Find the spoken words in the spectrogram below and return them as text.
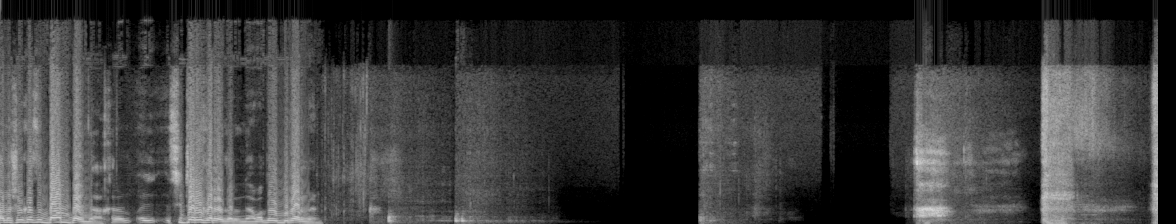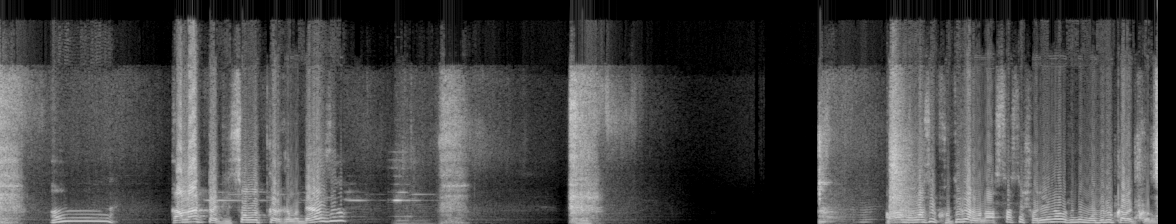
মানুষের কাছে দাম পাই না, কারণ এই সিটারি করার কারণে, আমাদের ডিপার্টমেন্ট কালারটা কি চমৎকার কালার, দেখা যাচ্ছে না? আমার মৌমাছি ক্ষতি করব না, আস্তে আস্তে সরিয়ে নেব শুধু মধুরূপ কালেক্ট করব।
